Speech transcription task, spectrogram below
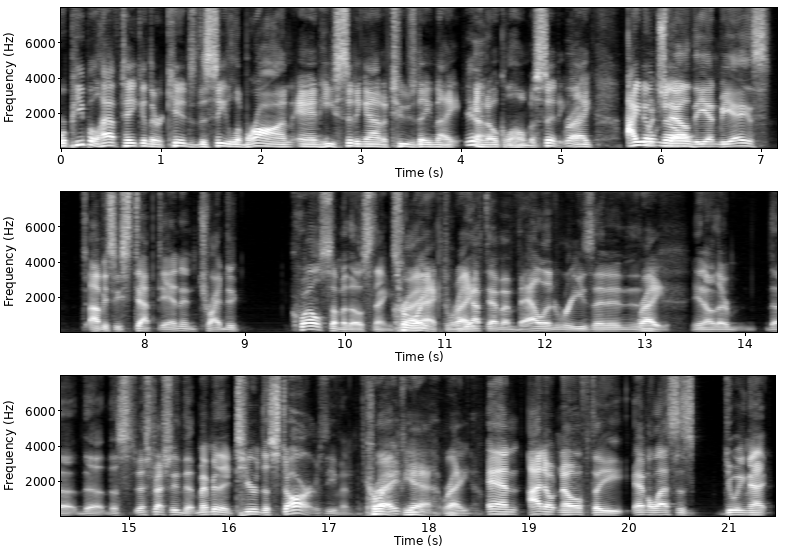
where people have taken their kids to see LeBron and he's sitting out a Tuesday night Yeah. in Oklahoma City. Right. Like, I don't Which know. now the NBA has obviously stepped in and tried to quell some of those things. Correct, right? right. You have to have a valid reason, and Right. You know, they're the the the especially the remember they tiered the stars even. Correct. right? Yeah, right. And I don't know if the MLS is doing that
